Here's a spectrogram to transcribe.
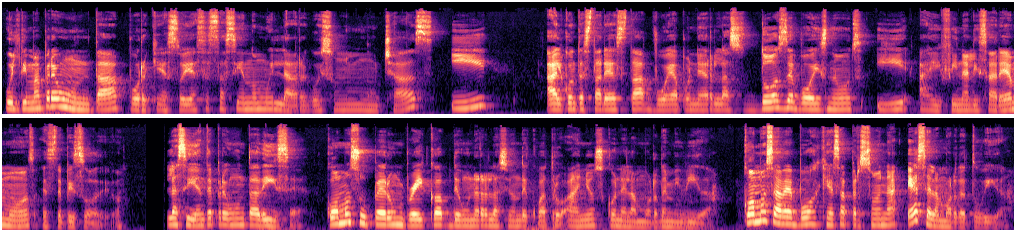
Última pregunta, porque esto ya se está haciendo muy largo y son muchas. Y al contestar esta, voy a poner las dos de voice notes y ahí finalizaremos este episodio. La siguiente pregunta dice, ¿cómo supero un breakup de una relación de cuatro años con el amor de mi vida? ¿Cómo sabes vos que esa persona es el amor de tu vida?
